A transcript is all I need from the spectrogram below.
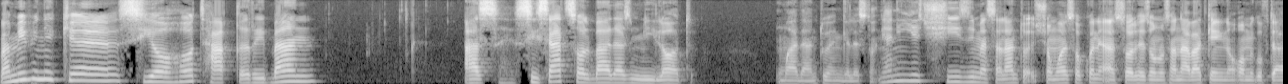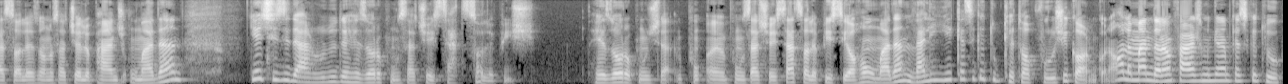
و می‌بینی که سیاه ها تقریبا از 300 سال بعد از میلاد اومدن تو انگلستان. یعنی یه چیزی مثلا تو شما حساب کنید از سال 1990 که این آقا می‌گفته از سال 1945 اومدن یه چیزی در حدود 1500 600 سال پیش. 1500 600 سال پیش سیاه ها اومدن ولی یه کسی که تو کتاب فروشی کار می‌کنه. حالا من دارم فرض می‌گیرم کسی که تو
